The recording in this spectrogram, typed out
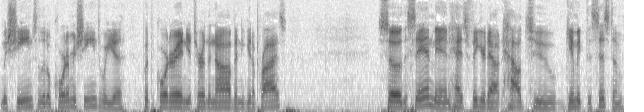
machines, the little quarter machines where you put the quarter in, you turn the knob, and you get a prize. So the Sandman has figured out how to gimmick the system.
